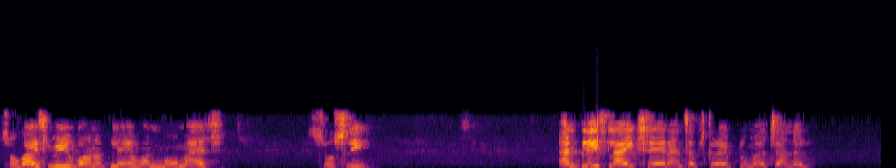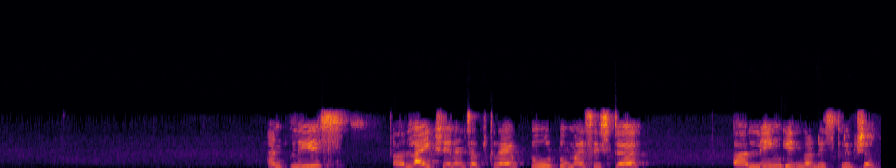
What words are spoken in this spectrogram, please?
So guys, we are gonna play one more match. So see. Like, share and subscribe to my channel. And please uh, like, share and subscribe to to my sister. Uh, link in the description.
